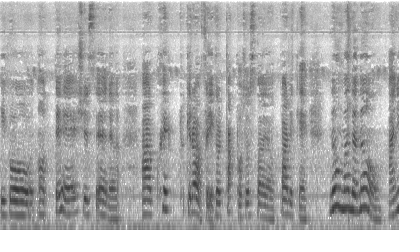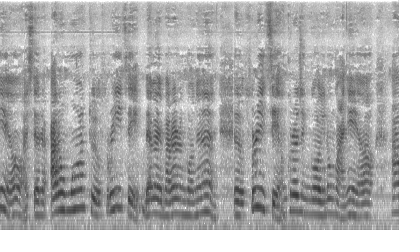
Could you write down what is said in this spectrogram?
이거 어때? Said. 아, quick to get off. 이걸 딱 벗었어요. 빠르게. No, mother, no. 아니에요. I said, I don't want to freeze it. 내가 말하는 거는 그 freeze, 엉클어진 거 이런 거 아니에요. I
